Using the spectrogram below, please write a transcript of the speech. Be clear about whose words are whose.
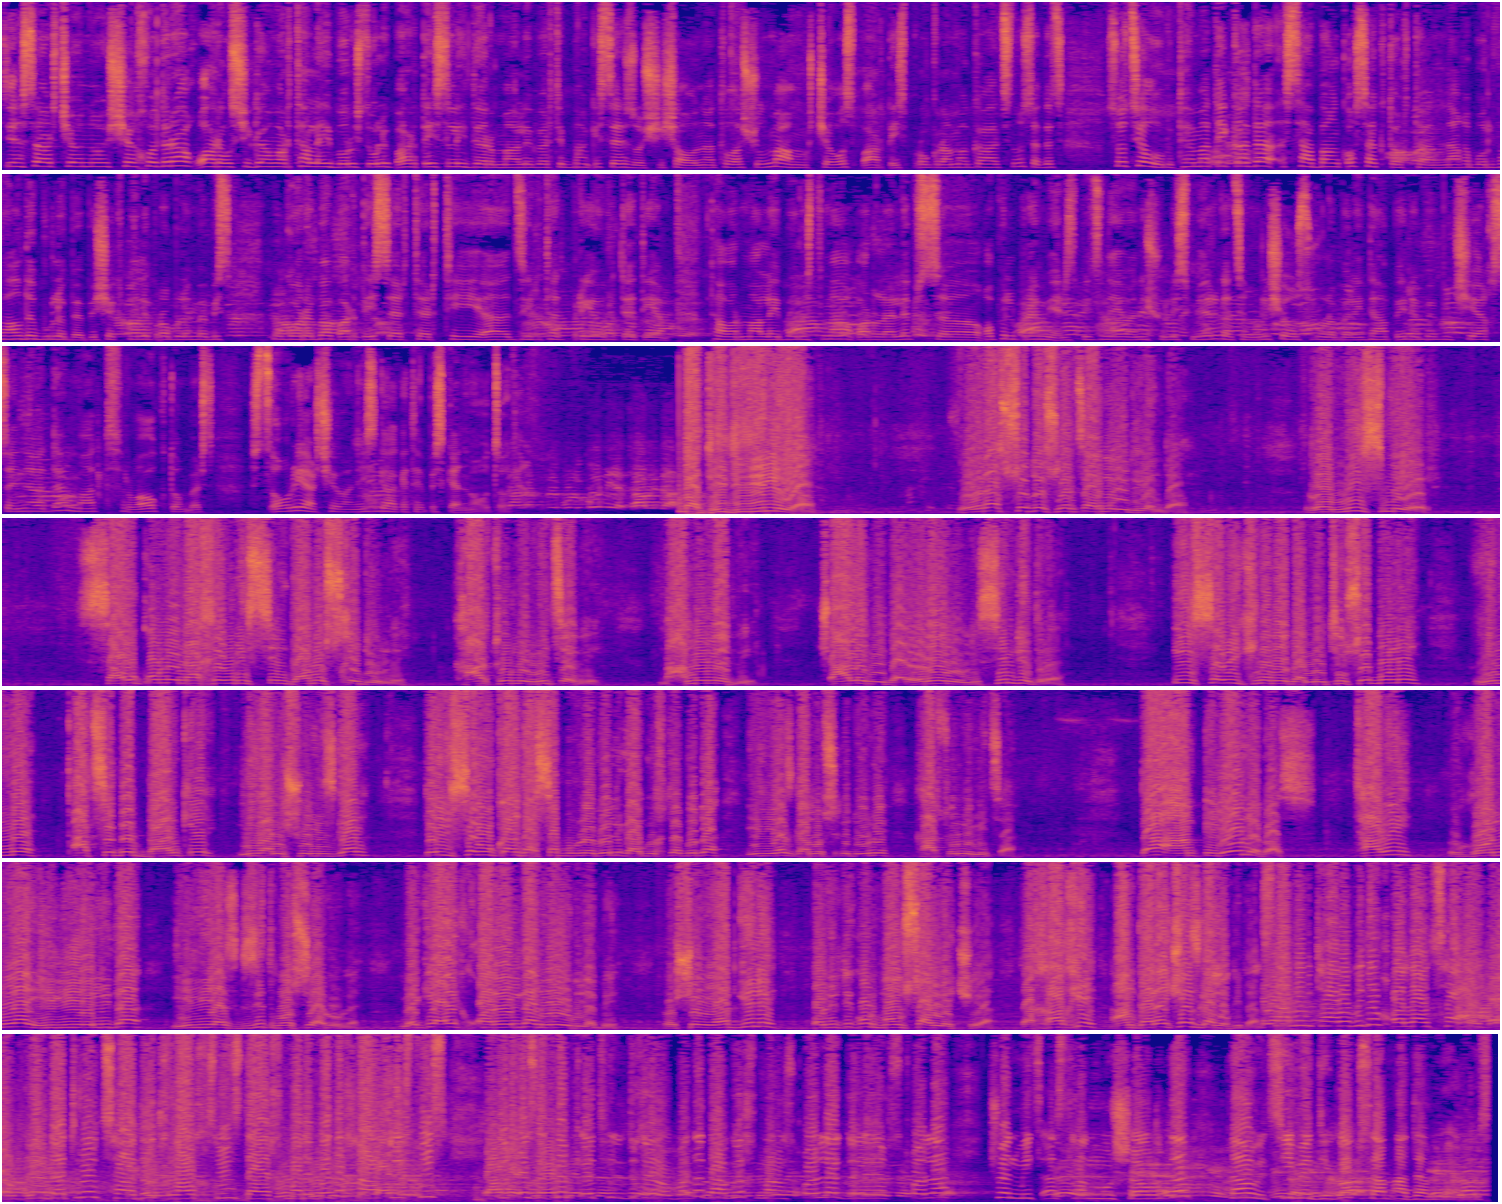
Speaker 1: წინასაარჩევნო შეხვედრა ყვარელში გამართა ლეიბორისტული პარტიის ლიდერმა ლიბერტი ბანკის ეზოში შალო ნათლაშვილმა ამორჩევოს პარტიის პროგრამა გააცნო, სადაც სოციალური თემატიკა და საბანკო სექტორთან ნაღებული ვალდებულებების შექმნილი პრობლემების მოგვარება პარტიის ერთ-ერთი ძირითად პრიორიტეტია. თავარმა ლეიბორისტმა ყვარლელებს ყოფილი პრემიერის ბიძინა ივანიშვილის მიერ გაცემული შეუსრულებელი დაპირებებით შეახსენა და მათ 8 ოქტომბერს სწორი არჩევანის გაკეთებისკენ მოუწოდა.
Speaker 2: და დიდი ილია ვერასოდეს ვერ წარმოიდგენდა რომ მის მიერ საუკუნე ნახევრის წინ გამოსყიდული ქართული მიწები, მამულები, ჭალები და ეროვნული სიმდიდრე ისევ იქნებოდა მითვისებული ვინმე კაცებელ ბანკირ ივანიშვილისგან და ისევ უკან დასაბრუნებელი გაგვიხდებოდა ილიას გამოსყიდული ქართული მიწა. და ამ პიროვნებას თავი გონია ილიელი და ილიას გზით მოსიარულე. მე კი აი ყვარელიდან ვეუბნები, რომ შენი ადგილი პოლიტიკურ მოუსავლეთშია და ხალხი ამ განაჩენს გამოგიტანა.
Speaker 3: სამი მთავრობიდან ყველა ცადოთ და გინდათ რომ ცადოთ ხალხის დაეხმარება და ხალხისთვის იყოს ეგრე კეთილი დღეობა და დაგვეხმაროს ყველა გლეხს, ყველა ჩვენ მიწასთან მუშაობ და რა ვიცი, იმედი გვაქვს ამ ადამიანს.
